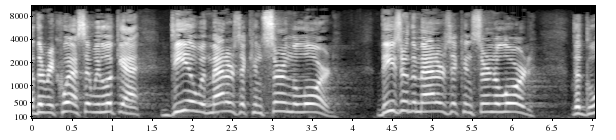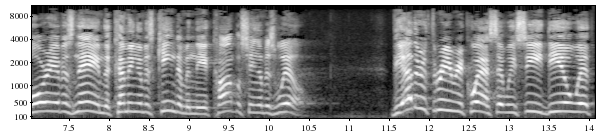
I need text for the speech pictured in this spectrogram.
of the requests that we look at deal with matters that concern the Lord. These are the matters that concern the Lord the glory of his name, the coming of his kingdom, and the accomplishing of his will. The other three requests that we see deal with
